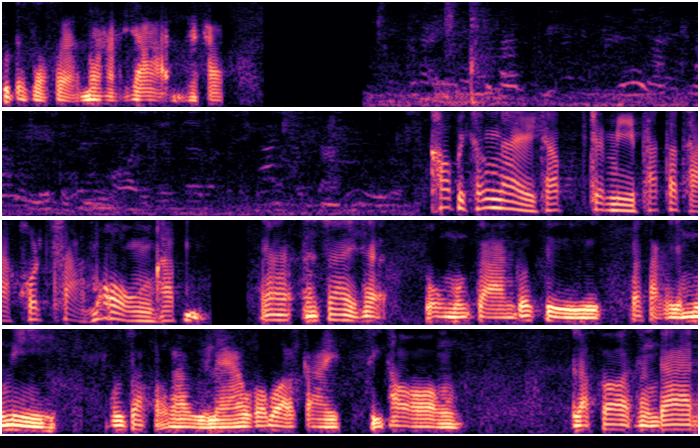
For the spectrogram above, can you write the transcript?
พุทธศาสนามหายานนะครับ เข้าไปข้างในครับ จะมีพระตถาคตสามองค์ครับอ่าใช่ครับองค์ตรงกลางก็คือพระสักยมุนีพระเจ้าของเราอยู่แล้วก็วรกายสีทอง แล้วก็ทางด้าน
